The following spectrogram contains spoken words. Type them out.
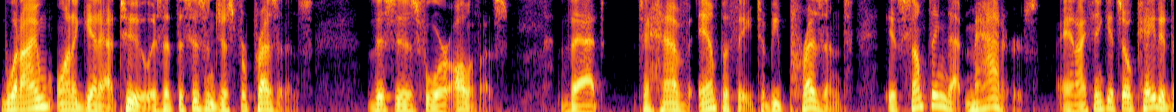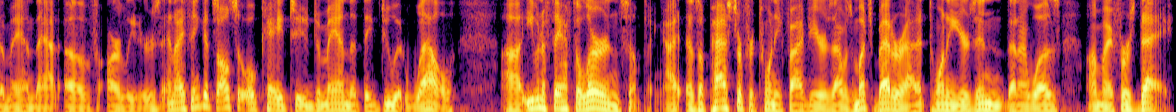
what I want to get at too is that this isn't just for presidents. This is for all of us. That to have empathy, to be present, is something that matters. And I think it's okay to demand that of our leaders. And I think it's also okay to demand that they do it well, uh, even if they have to learn something. I, as a pastor for 25 years, I was much better at it 20 years in than I was on my first day.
